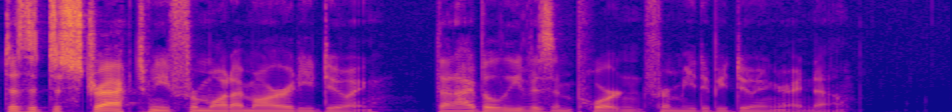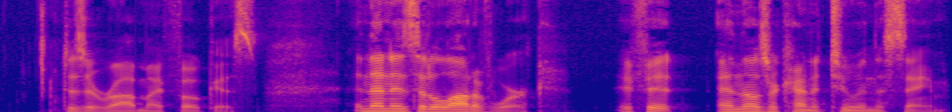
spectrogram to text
does it distract me from what I'm already doing that I believe is important for me to be doing right now? Does it rob my focus? And then is it a lot of work? If it, and those are kind of two in the same.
